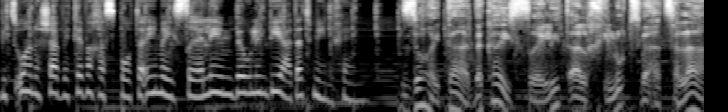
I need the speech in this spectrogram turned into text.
ביצעו אנשיו את טבח הספורטאים הישראלים באולימפיאדת מינכן. זו הייתה דקה ישראלית על חילוץ והצלה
